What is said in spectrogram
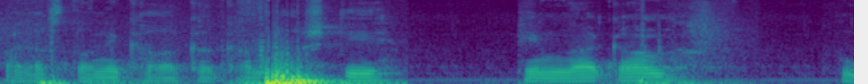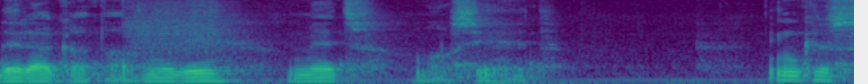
Հայաստանի քաղաքական դաշտի հիմնական դերակատարների մեծ մասի հետ։ Ինքս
